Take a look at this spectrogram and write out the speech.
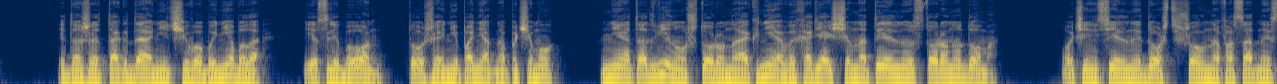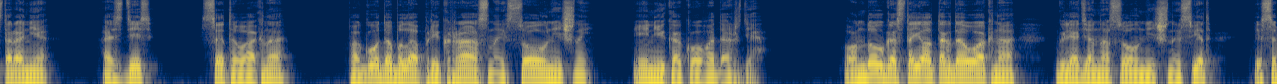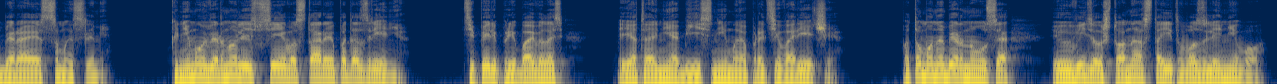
И даже тогда ничего бы не было, если бы он, тоже непонятно почему, не отодвинул штору на окне, выходящем на тыльную сторону дома. Очень сильный дождь шел на фасадной стороне, а здесь, с этого окна, Погода была прекрасной, солнечной и никакого дождя. Он долго стоял тогда у окна, глядя на солнечный свет и собираясь с мыслями. К нему вернулись все его старые подозрения. Теперь прибавилось и это необъяснимое противоречие. Потом он обернулся и увидел, что она стоит возле него.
